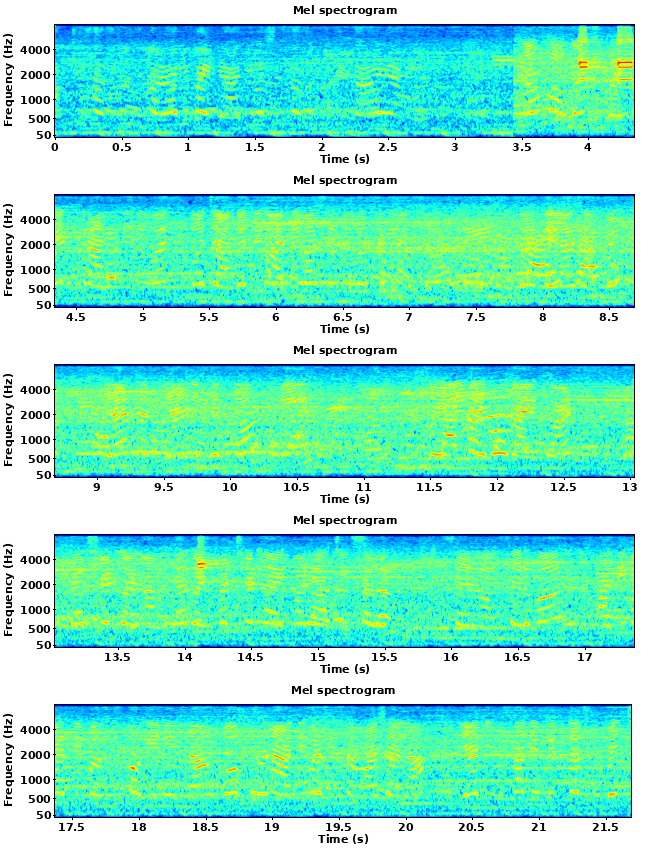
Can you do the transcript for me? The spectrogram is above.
आमची संस्कृती कळाली पाहिजे. आदिवासी संस्कृती काय आहे? नऊ ऑगस्ट म्हणजेच क्रांती दिवस व जागतिक आदिवासी दिवसही साजरा केला जातो. या यानिमित्त मी पहिली वैभव गायकवाड आमदार शेठ आमदार गणपत शेठ गायकवाड यांची सर्व सर्व आदिवासी बंधू भगिनींना व पूर्ण आदिवासी समाजाला या दिवसानिमित्त शुभेच्छा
